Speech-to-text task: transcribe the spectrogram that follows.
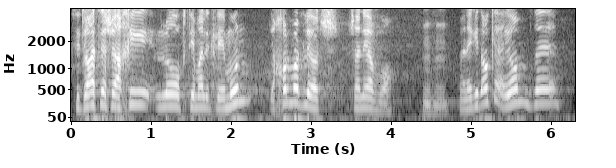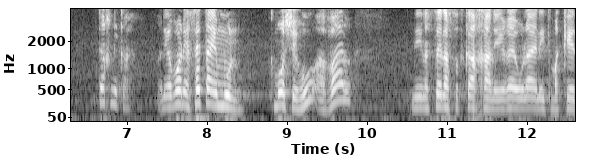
הסיט- ה- ה- ה- הסיטואציה שהכי לא אופטימלית לאימון, יכול מאוד להיות ש- שאני אבוא, מהמם. ואני אגיד, אוקיי, היום זה טכניקה, אני אבוא, אני אעשה את האימון כמו שהוא, אבל אני אנסה לעשות ככה, אני אראה, אולי אני אתמקד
